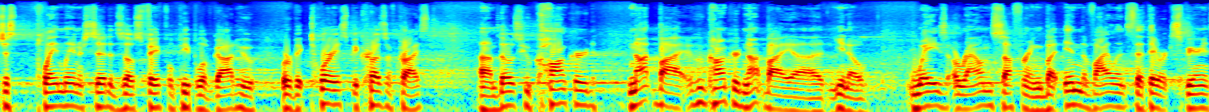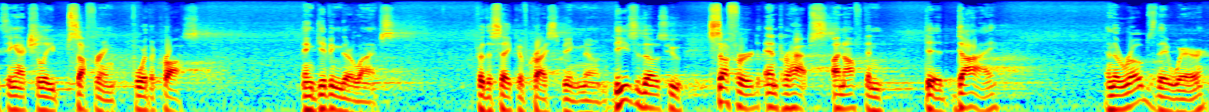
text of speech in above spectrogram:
just plainly understood as those faithful people of God who were victorious because of Christ. Um, those who conquered not by who conquered not by uh, you know ways around suffering, but in the violence that they were experiencing, actually suffering for the cross and giving their lives for the sake of Christ being known. These are those who suffered and perhaps and often did die, and the robes they wear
